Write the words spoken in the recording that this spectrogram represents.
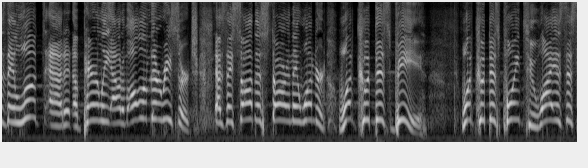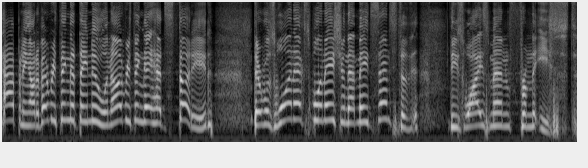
as they looked at it, apparently out of all of their research, as they saw this star and they wondered, what could this be? What could this point to? Why is this happening? Out of everything that they knew and everything they had studied, there was one explanation that made sense to th- these wise men from the east.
